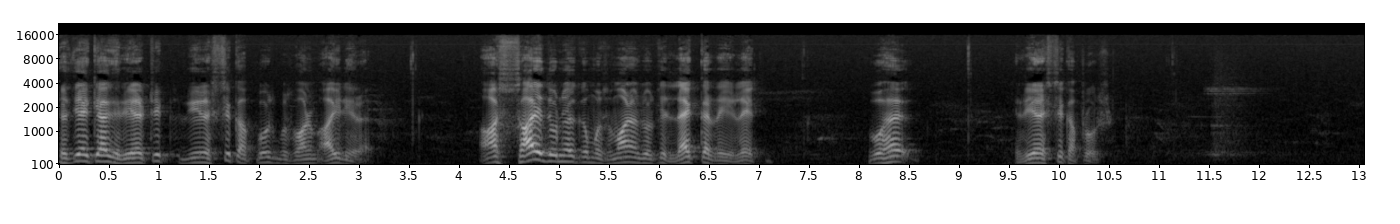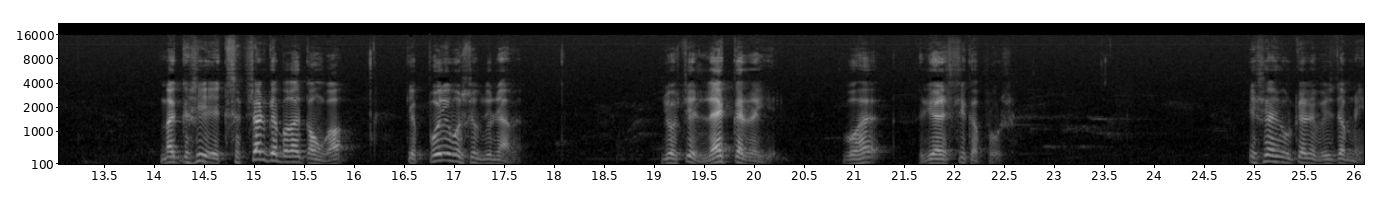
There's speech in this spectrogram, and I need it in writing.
دیتی ہے کیا کہ ریئلسٹک ریئلسٹک اپروچ مسلمانوں میں آ ہی نہیں رہا ہے آج ساری دنیا کے مسلمان جو چیز لیک کر رہی ہے لیک وہ ہے ریئلسٹک اپروچ میں کسی ایکسپشن کے بغیر کہوں گا کہ پوری مسلم دنیا میں جو چیز لیک کر رہی ہے وہ ہے ریئلسٹک اپروچ اس میں ان کے لیے وزڈم نہیں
